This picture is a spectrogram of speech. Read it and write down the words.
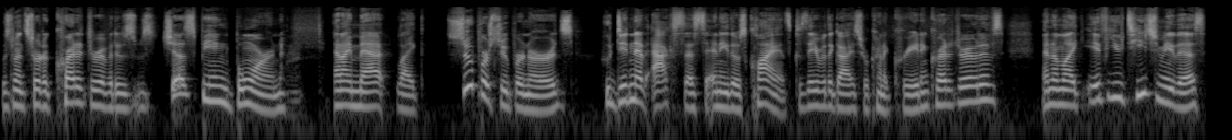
was when sort of credit derivatives was just being born. And I met like super, super nerds who didn't have access to any of those clients because they were the guys who were kind of creating credit derivatives. And I'm like, if you teach me this,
